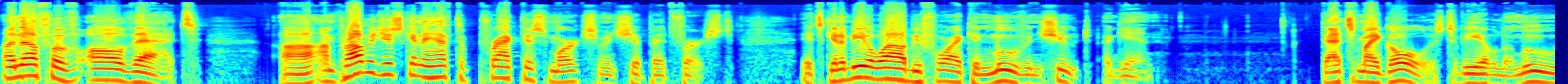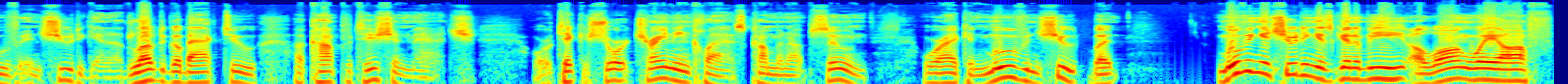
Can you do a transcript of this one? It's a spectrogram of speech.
enough of all that. Uh, I'm probably just going to have to practice marksmanship at first. It's going to be a while before I can move and shoot again. That's my goal is to be able to move and shoot again. I'd love to go back to a competition match or take a short training class coming up soon where I can move and shoot, but moving and shooting is going to be a long way off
